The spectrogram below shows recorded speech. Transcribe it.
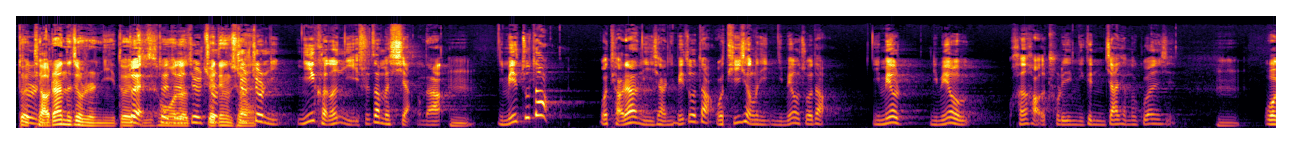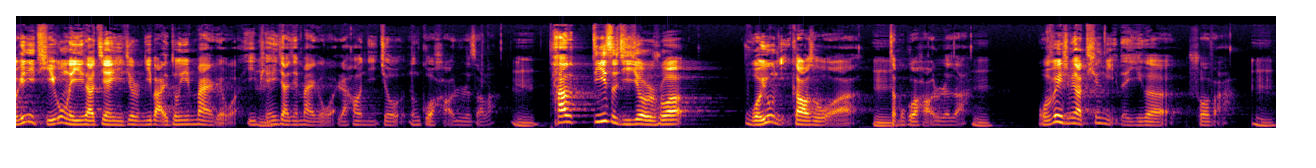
对，就是挑战的就是你对对自己生活的决定权。就就是你你可能你是这么想的，嗯你没做到，我挑战你一下，你没做到，我提醒了你，你没有做到，你没有你没有很好的处理你跟你家庭的关系。嗯我给你提供了一条建议，就是你把这东西卖给我，以便宜价钱卖给我，然后你就能过好日子了。嗯他第一次急就是说，我用你告诉我嗯，怎么过好日子，嗯我为什么要听你的一个说法？嗯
